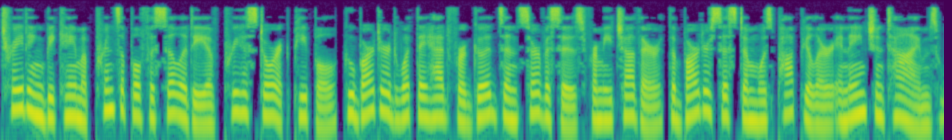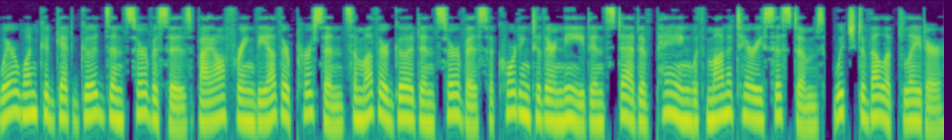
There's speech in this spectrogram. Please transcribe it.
trading became a principal facility of prehistoric people, who bartered what they had for goods and services from each other the barter system was popular in ancient times where one could get goods and services by offering the other person some other good and service according to their need instead of paying with monetary systems, which developed later.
